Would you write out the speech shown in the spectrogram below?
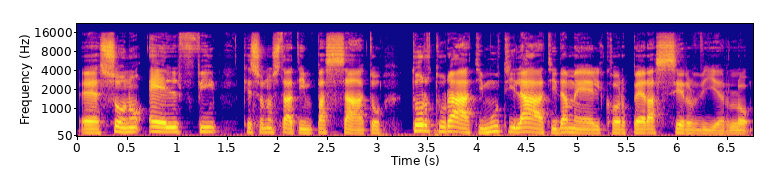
eh, sono elfi che sono stati in passato torturati, mutilati da Melkor per asservirlo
